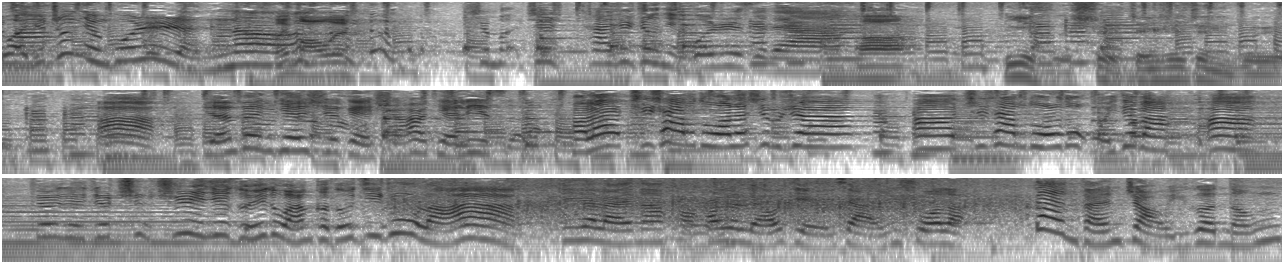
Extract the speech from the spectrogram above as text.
我就正经过日人呢。没毛病。是吗？这他是正经过日子的呀？啊，意思是真是正经过日子。啊，缘分天使给十号甜栗子。好了，吃差不多了，是不是？啊，吃差不多了，都回去吧。啊，就就就吃吃人家嘴短，可都记住了啊。接下来呢，好好的了解一下。人说了，但凡找一个能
